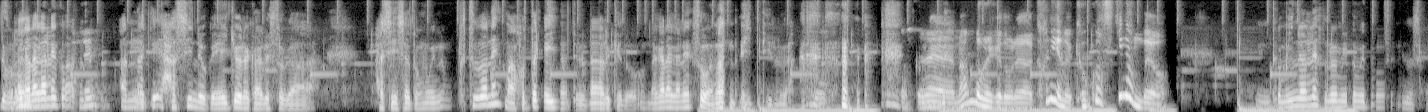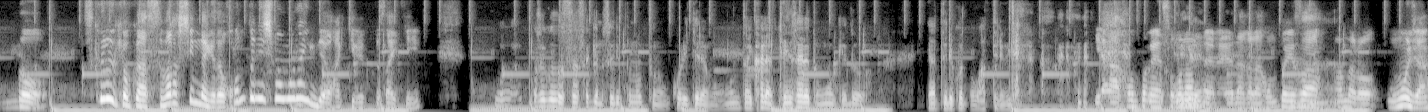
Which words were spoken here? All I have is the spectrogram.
でもなかなかね、あんだけ発信力、影響力ある人が発信したと思う普通はね、まあ、ほっときゃいいなってなるけど、なかなかね、そうはなんないっていうのが。そしてね、何度も言うけど、俺はカニエの曲は好きなんだよ。うんみんなね、それを認めてますよね。そう。作る曲は素晴らしいんだけど、本当にしょうもないんだよ、はっきり言って最近。それこそささっきのスリップノットのコリテラも、本当に彼は天才だと思うけど、やってること終わってるみたいな。いやー、本当ね、そこなんだよね。だから本当にさ、うんなんだろう、思うじゃん。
